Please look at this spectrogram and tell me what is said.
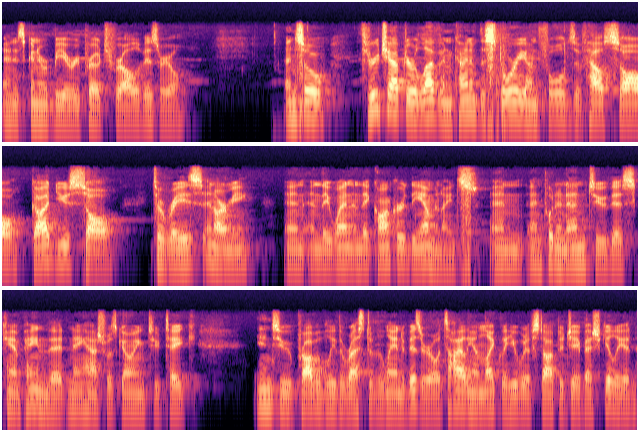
and it's going to be a reproach for all of Israel. And so, through chapter 11, kind of the story unfolds of how Saul, God used Saul to raise an army and, and they went and they conquered the Ammonites and, and put an end to this campaign that Nahash was going to take into probably the rest of the land of Israel. It's highly unlikely he would have stopped at Jabesh Gilead.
